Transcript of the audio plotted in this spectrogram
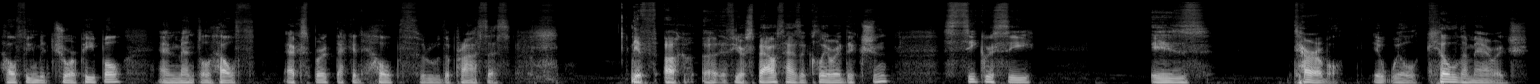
healthy, mature people and mental health expert that can help through the process. If uh, uh, if your spouse has a clear addiction, secrecy is terrible. It will kill the marriage.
